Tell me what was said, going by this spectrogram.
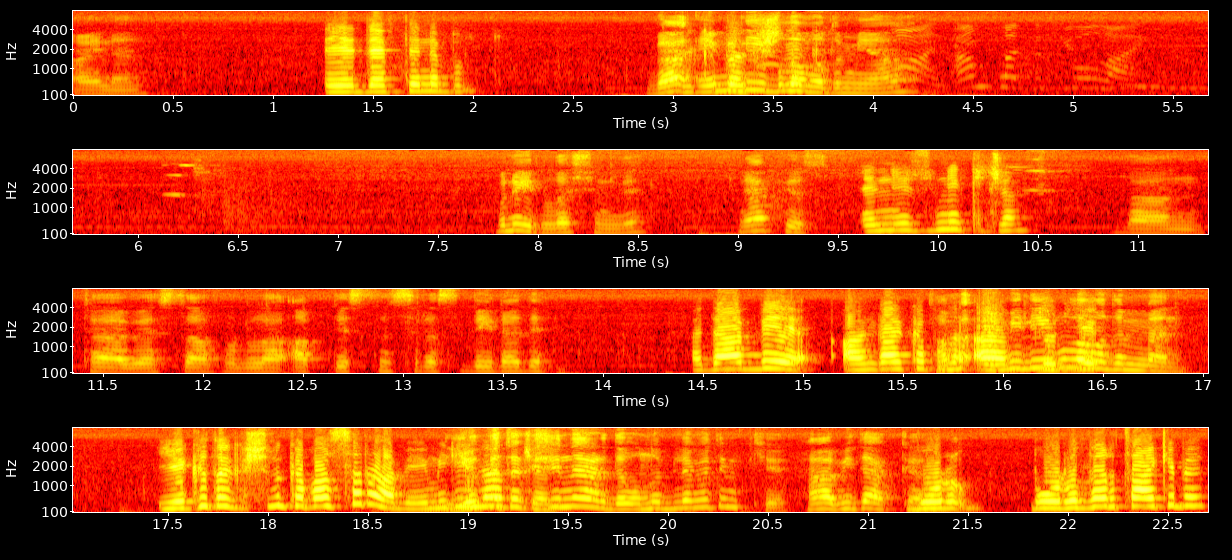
Aynen. Seyir defterini bul. Ben Yakıt Emily'yi bulamadım ya. Bu neydi la şimdi? Ne yapıyorsun? Elini yüzünü yıkayacağım. Lan tövbe estağfurullah abdestin sırası değil hadi. Hadi abi hangar kapını... Tamam Aa, Emily'yi dur, bulamadım ben. Yakıt akışını kapatsana abi. Ne Yakıt yapacaksın? akışı nerede onu bilemedim ki. Ha bir dakika. Boru, boruları takip et.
